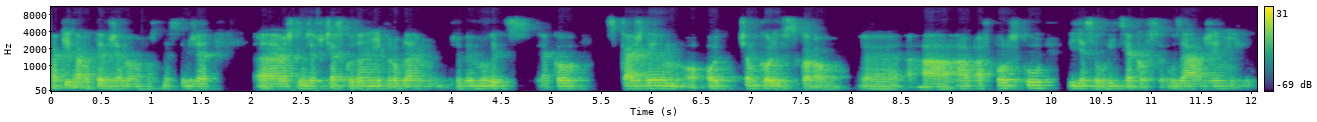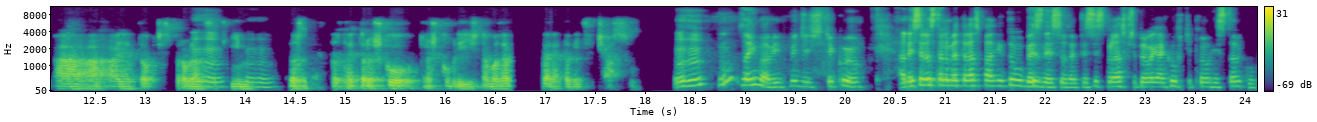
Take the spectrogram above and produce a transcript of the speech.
taky ta otevřenost, myslím, že Myslím, že v Česku to není problém, že by mluvit jako s každým o, o čemkoliv skoro. E, a, a, a v Polsku lidi jsou víc jako v uzavření a, a, a je to občas problém mm-hmm. se k ním mm-hmm. dostat, dostat trošku, trošku blíž, nebo zabere to více času. Mm-hmm. No, zajímavý, vidíš, děkuju. A když se dostaneme teda zpátky k tomu biznisu, tak ty jsi pro nás připravil nějakou vtipnou historku.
